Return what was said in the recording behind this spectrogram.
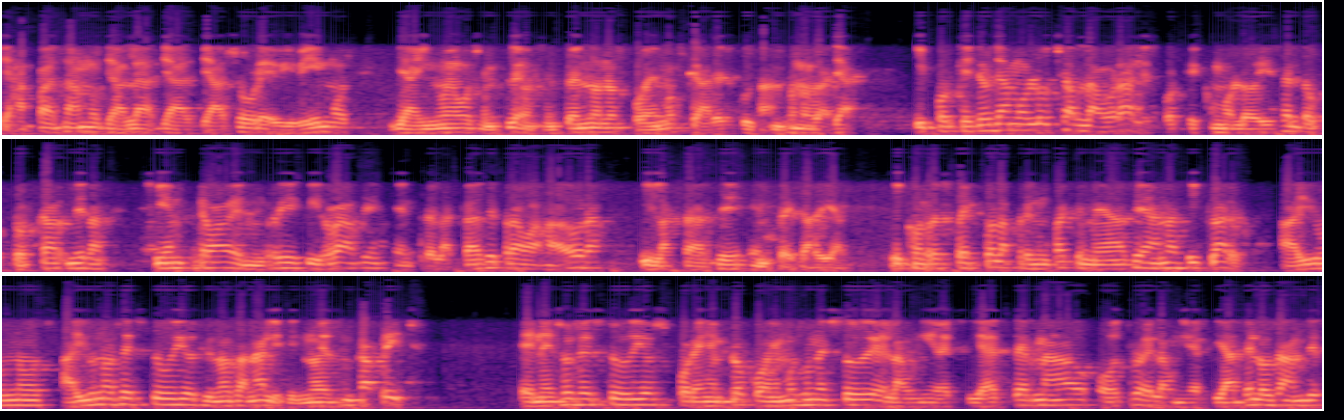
ya pasamos, ya, ya, ya sobrevivimos, ya hay nuevos empleos, entonces no nos podemos quedar excusándonos allá. ¿Y por qué yo llamo luchas laborales? Porque como lo dice el doctor Carnera, siempre va a haber un y rafe entre la clase trabajadora y la clase empresarial. Y con respecto a la pregunta que me hace Ana, sí, claro, hay unos, hay unos estudios y unos análisis, no es un capricho. En esos estudios, por ejemplo, cogemos un estudio de la Universidad Externado, otro de la Universidad de los Andes,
